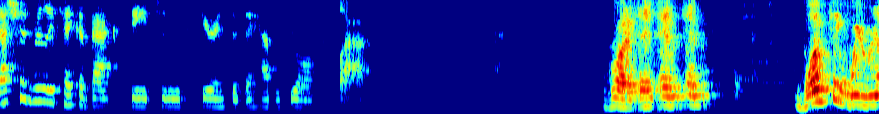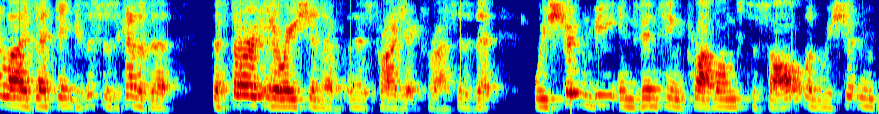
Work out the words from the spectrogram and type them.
that should really take a back seat to the experience that they have with you all in the class. Right, and, and, and one thing we realized, I think, is this is kind of the, the third iteration of this project for us, is that we shouldn't be inventing problems to solve, and we shouldn't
